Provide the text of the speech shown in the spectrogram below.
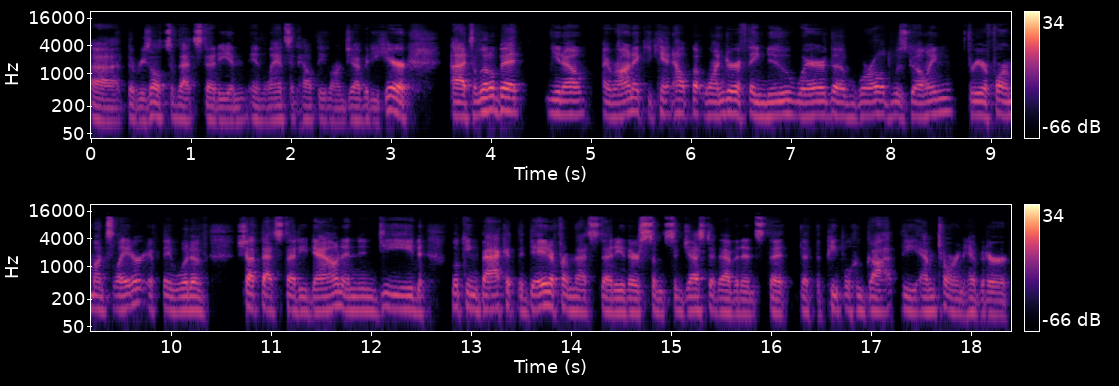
uh, the results of that study in, in Lancet Healthy Longevity here. Uh, it's a little bit, you know, ironic. You can't help but wonder if they knew where the world was going three or four months later, if they would have shut that study down. And indeed, looking back at the data from that study, there's some suggestive evidence that that the people who got the mTOR inhibitor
